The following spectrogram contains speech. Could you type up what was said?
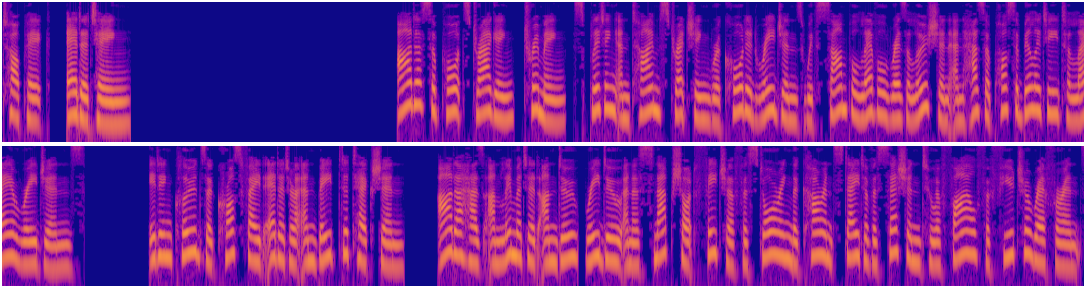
Topic: Editing. Ardour supports dragging, trimming, splitting and time stretching recorded regions with sample level resolution and has a possibility to layer regions. It includes a crossfade editor and beat detection. Ardour has unlimited undo, redo and a snapshot feature for storing the current state of a session to a file for future reference.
